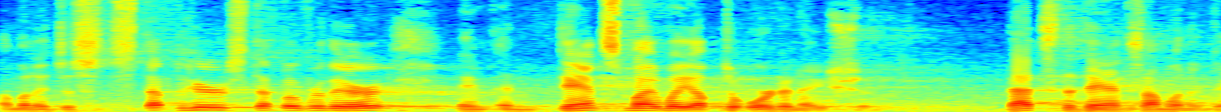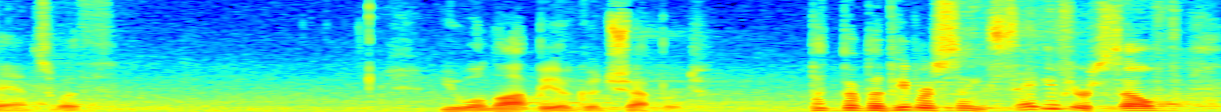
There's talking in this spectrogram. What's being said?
I'm gonna just step here, step over there, and, and dance my way up to ordination. That's the dance I'm gonna dance with. You will not be a good shepherd. But, but, but people are saying, save yourself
